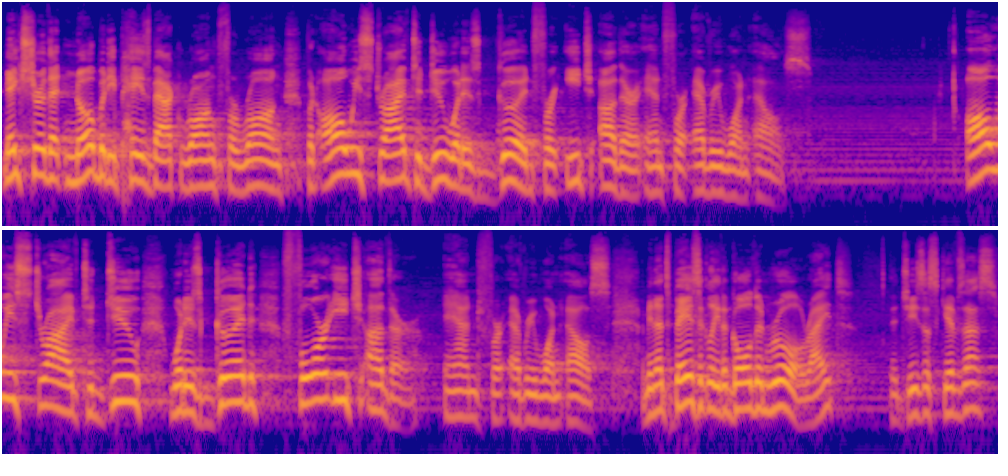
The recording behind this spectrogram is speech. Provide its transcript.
Make sure that nobody pays back wrong for wrong, but always strive to do what is good for each other and for everyone else. Always strive to do what is good for each other and for everyone else. I mean, that's basically the golden rule, right? That Jesus gives us.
